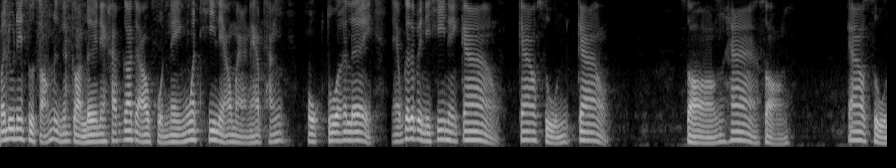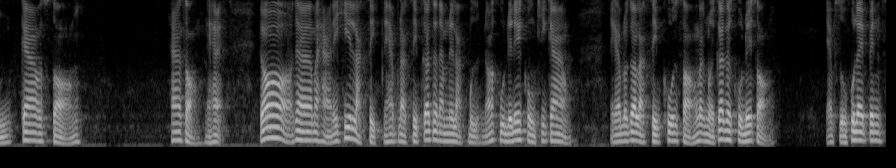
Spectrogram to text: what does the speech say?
มาดูในสูตร 2 1 กันก่อนเลยนะครับ ก็จะเอาผลในงวดที่แล้วมานะครับ ทั้ง 6 ตัวกันเลยนะครับก็จะเป็นในที่ใน 9 9 0 9 2 5 2 9 0 9 2 5 2นะฮะก็จะมาหาในที่หลัก 10นะครับหลัก 10 ก็จะนำในหลักหมื่นเนาะคูณด้วยเลขคงที่ 9 นะครับ แล้วก็หลัก 10 คูณ 2 หลักหน่วยก็จะคูณด้วย2นะครับศูนย์คูณอะไรเป็น 0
